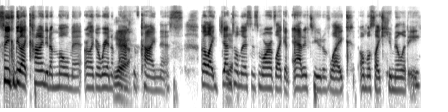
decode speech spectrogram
so you could be like kind in a moment or like a random yeah. act of kindness but like gentleness yeah. is more of like an attitude of like almost like humility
